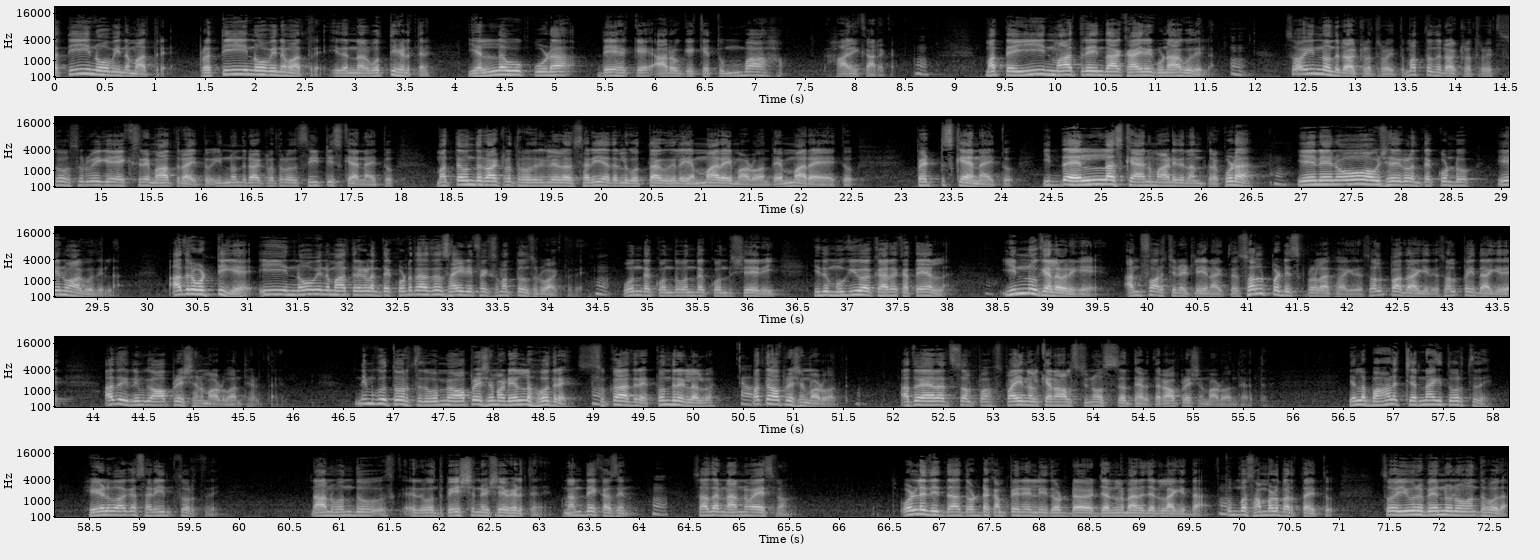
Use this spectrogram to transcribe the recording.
ಪ್ರತಿ ನೋವಿನ ಮಾತ್ರೆ ಪ್ರತಿ ನೋವಿನ ಮಾತ್ರೆ ಇದನ್ನು ಒತ್ತಿ ಹೇಳ್ತೇನೆ. ಎಲ್ಲವೂ ಕೂಡ ದೇಹಕ್ಕೆ ಆರೋಗ್ಯಕ್ಕೆ ತುಂಬ ಹಾನಿಕಾರಕ. ಮತ್ತು ಈ ಮಾತ್ರೆಯಿಂದ ಆ ಕಾಯಿಲೆ ಗುಣ ಆಗೋದಿಲ್ಲ ಸೊ ಇನ್ನೊಂದು ಡಾಕ್ಟ್ರ್ ಹತ್ರ ಹೋಯಿತು ಮತ್ತೊಂದು ಡಾಕ್ಟ್ರ್ ಹತ್ರ ಹೋಯಿತು. ಸೊ ಸುರುವಿಗೆ ಎಕ್ಸ್ರೇ ಮಾತ್ರ ಆಯಿತು ಇನ್ನೊಂದು ಡಾಕ್ಟ್ರ್ ಹತ್ರ ಸಿ ಟಿ ಸ್ಕ್ಯಾನ್ ಆಯಿತು. ಮತ್ತೆ ಒಂದು ಡಾಕ್ಟ್ರ್ ಹತ್ರ ಹೋದ್ರೆ ಇಲ್ಲೆಲ್ಲ ಸರಿ ಅದರಲ್ಲಿ ಗೊತ್ತಾಗೋದಿಲ್ಲ ಎಂ ಆರ್ ಐ ಮಾಡುವಂಥ ಎಂ ಆರ್ ಐ ಆಯಿತು ಪೆಟ್ ಸ್ಕ್ಯಾನ್ ಆಯಿತು. ಇದ್ದ ಎಲ್ಲ ಸ್ಕ್ಯಾನ್ ಮಾಡಿದ ನಂತರ ಕೂಡ ಏನೇನೋ ಔಷಧಿಗಳನ್ನು ತೆಕ್ಕೊಂಡು ಏನೂ ಆಗೋದಿಲ್ಲ ಅದರ ಒಟ್ಟಿಗೆ ಈ ನೋವಿನ ಮಾತ್ರೆಗಳಂತೆ ಕೊಡೋದು ಅದರ ಸೈಡ್ ಎಫೆಕ್ಟ್ಸ್ ಮತ್ತೊಂದು ಶುರುವಾಗ್ತದೆ. ಒಂದಕ್ಕೊಂದು ಒಂದಕ್ಕೊಂದು ಸೇರಿ. ಇದು ಮುಗಿಯುವ ಕಾರ ಕಥೆಯಲ್ಲ. ಇನ್ನೂ ಕೆಲವರಿಗೆ ಅನ್ಫಾರ್ಚುನೇಟ್ಲಿ ಏನಾಗ್ತದೆ? ಸ್ವಲ್ಪ ಡಿಸ್ಕ್ ಪ್ರಲಾಪ್ ಆಗಿದೆ ಸ್ವಲ್ಪ ಅದಾಗಿದೆ ಸ್ವಲ್ಪ ಇದಾಗಿದೆ. ಅದು ನಿಮಗೆ ಆಪ್ರೇಷನ್ ಮಾಡುವ ಅಂತ ಹೇಳ್ತಾರೆ. ನಿಮಗೂ ತೋರ್ತದೆ ಒಮ್ಮೆ ಆಪ್ರೇಷನ್ ಮಾಡಿ ಎಲ್ಲ ಹೋದರೆ ಸುಖ ಆದರೆ ತೊಂದರೆ ಇಲ್ಲಲ್ವ? ಮತ್ತೆ ಆಪ್ರೇಷನ್ ಮಾಡುವ ಅಂತ. ಅಥವಾ ಯಾರಾದ್ರು ಸ್ವಲ್ಪ ಸ್ಪೈನಲ್ ಕೆನಾಲ್ ಸ್ಟಿನೋಸ್ ಅಂತ ಹೇಳ್ತಾರೆ ಆಪ್ರೇಷನ್ ಮಾಡುವ ಅಂತ ಹೇಳ್ತಾರೆ. ಎಲ್ಲ ಬಹಳ ಚೆನ್ನಾಗಿ ತೋರ್ತದೆ. ಹೇಳುವಾಗ ಸರಿ ಅಂತ ತೋರ್ತದೆ. ನಾನು ಒಂದು ಒಂದು ಪೇಷಂಟ್ ವಿಷಯ ಹೇಳ್ತೇನೆ. ನನ್ನದೇ ಕಸಿನ್ ಸಾಧಾರಣ ನನ್ನ ವಯಸ್ಸಿನವನು. ಒಳ್ಳೆದಿದ್ದ ದೊಡ್ಡ ಕಂಪನಿಯಲ್ಲಿ ದೊಡ್ಡ ಜನರಲ್ ಮ್ಯಾನೇಜರ್ ಎಲ್ಲ ಆಗಿದ್ದ. ತುಂಬ ಸಂಬಳ ಬರ್ತಾ ಇತ್ತು. ಸೊ ಇವನು ಬೆನ್ನು ನೋವು ಅಂತ ಹೋದ.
